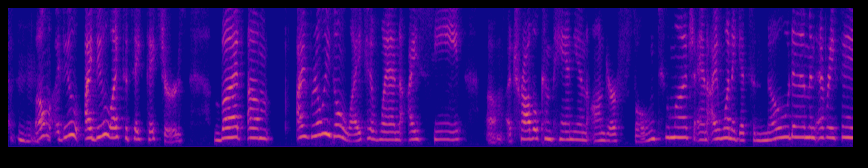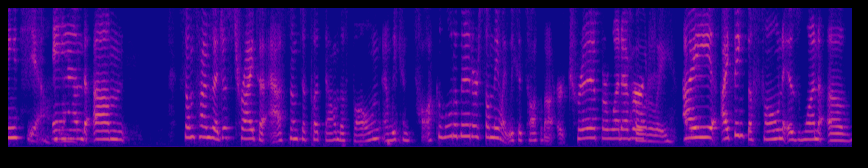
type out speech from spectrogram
and mm-hmm. well i do i do like to take pictures but um, I really don't like it when I see um, a travel companion on their phone too much and I want to get to know them and everything. Yeah. And um, sometimes I just try to ask them to put down the phone and we can talk a little bit or something like we could talk about our trip or whatever. Totally. I I think the phone is one of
